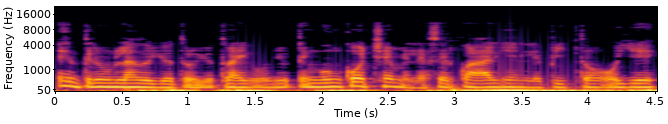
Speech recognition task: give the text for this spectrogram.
entre un lado y otro. Yo traigo, yo tengo un coche, me le acerco a alguien, le pito, oye,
